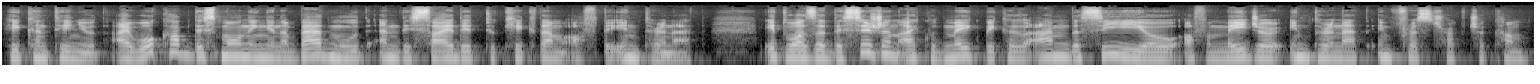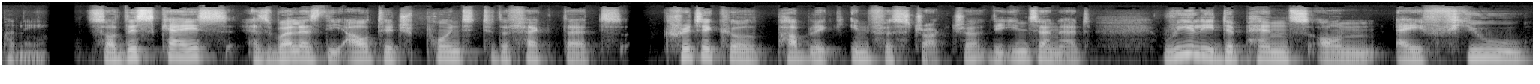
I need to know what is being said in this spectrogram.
He continued, I woke up this morning in a bad mood and decided to kick them off the internet. It was a decision I could make because I'm the CEO of a major internet infrastructure company. So, this case, as well as the outage, point to the fact that critical public infrastructure, the internet, really depends on a few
